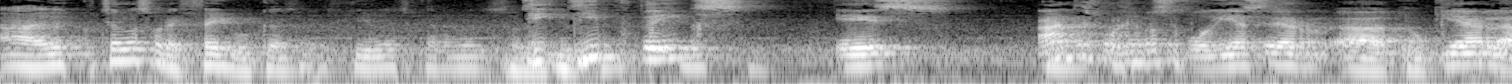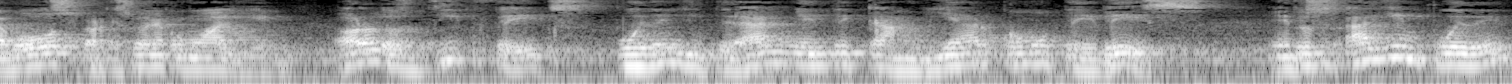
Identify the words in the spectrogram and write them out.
Ah, he escuchado sobre Facebook. sobre Deep- deepfakes es. Antes, por ejemplo, se podía hacer ah, truquear la voz para que suene como alguien. Ahora los deepfakes pueden literalmente cambiar cómo te ves. Entonces alguien puede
